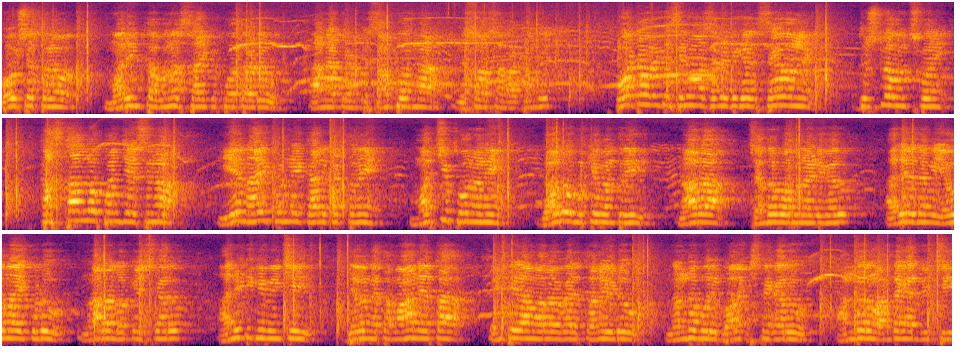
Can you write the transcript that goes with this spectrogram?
భవిష్యత్తులో మరింత ఉన్నత స్థాయికి పోతాడు అన్నటువంటి సంపూర్ణ విశ్వాసం నాకుంది. కోటారెడ్డి శ్రీనివాసరెడ్డి గారి సేవల్ని దృష్టిలో ఉంచుకొని కష్టాల్లో పనిచేసిన ఏ నాయకుడిని కార్యకర్తని మర్చిపోనని గౌరవ ముఖ్యమంత్రి నారా చంద్రబాబు నాయుడు గారు అదేవిధంగా యువ నాయకుడు నారా లోకేష్ గారు అన్నిటికీ మించి దివంగత మహానేత ఎన్టీ రామారావు గారి తనయుడు నందమూరి బాలకృష్ణ గారు అందరూ అండగా నిలిచి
